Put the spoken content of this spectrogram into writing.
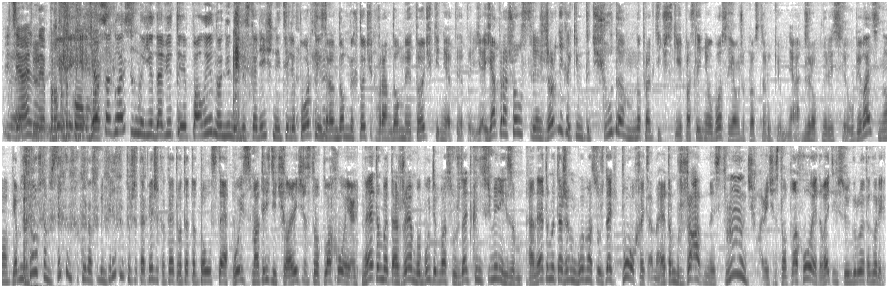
Идеальная это- просто я, я- комбо. я согласен на ядовитые полы, но не на бесконечные телепорты из рандомных точек в рандомные точки. Нет, это я, я прошел Strange Journey каким-то чудом, но практически. И последнего босса я уже просто руки у меня взропнулись убивать. Но я бы не сказал, что там сеттинг какой-то особо интересный, потому что это опять же какая-то вот эта толстая. Ой, смотрите, человечество плохое. На этом этаже мы будем осуждать консюмеризм, а на этом этаже мы будем осуждать похоть, а на этом жадность. М, человечество плохое. Давайте всю игру это говорить.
